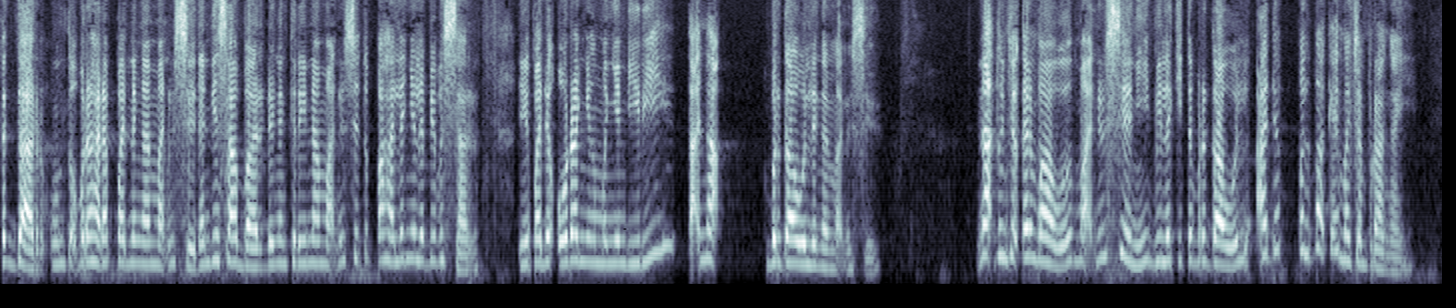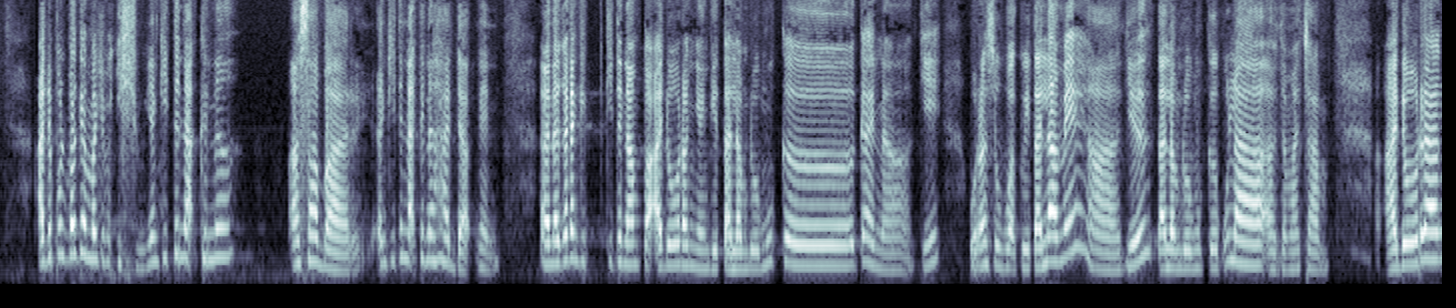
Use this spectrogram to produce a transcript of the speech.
tegar untuk berhadapan dengan manusia dan dia sabar dengan kerana manusia tu pahalanya lebih besar daripada orang yang menyendiri tak nak bergaul dengan manusia. Nak tunjukkan bahawa manusia ni bila kita bergaul ada pelbagai macam perangai. Ada pelbagai macam isu yang kita nak kena uh, sabar, yang kita nak kena hadap kan. Kadang-kadang kita nampak ada orang yang dia talam dua muka kan. Okay. Orang suruh buat kuih talam eh. Dia talam dua muka pula macam-macam. Ada orang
